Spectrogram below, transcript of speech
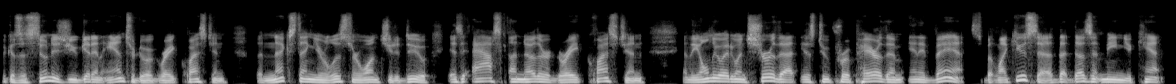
because as soon as you get an answer to a great question, the next thing your listener wants you to do is ask another great question. And the only way to ensure that is to prepare them in advance. But like you said, that doesn't mean you can't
